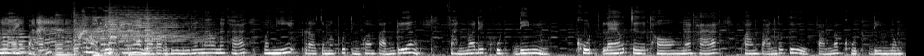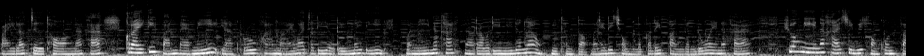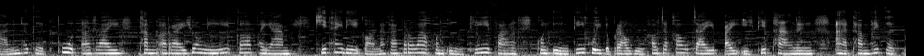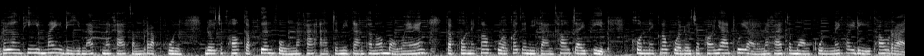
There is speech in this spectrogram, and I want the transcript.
ำนายฝัน สวัสดีค่ะมาราวดีมีเรื่องเล่านะคะ วันนี้เราจะมาพูดถึงความฝันเรื่อง ฝันว่าได้ขุดดิน ขุดแล้วเจอทองนะคะ ความฝันก็คือฝันว่าขุดดินลงไปแล้วเจอทองนะคะ ใครที่ฝันแบบนี้อยากรู้ความหมายว่าจะดีหรือไม่ดี วันนี้นะคะนาราวดีมีเรื่องเล่ามีคำตอบมาให้ได้ชมแล้วก็ได้ฟังกันด้วยนะคะช่วงนี้นะคะชีวิตของคนฝันถ้าเกิดพูดอะไรทำอะไรช่วงนี้ก็พยายามคิดให้ดีก่อนนะคะ เพราะว่าคนอื่นที่ฟังคนอื่นที่คุยกับเราอยู่เขาจะเข้าใจไปอีกทิศทางหนึ่งอาจทำให้เกิดเรื่องที่ไม่ดีนักนะคะสำหรับคุณ โดยเฉพาะกับเพื่อนฝูงนะคะ อาจจะมีการทะเลาะเบาแว้ง กับคนในครอบครัวก็จะมีการเข้าใจผิด คนในครอบครัวโดยเฉพาะญาติผู้ใหญ่นะคะ จะมองคุณไม่ค่อยดีเท่าไหร่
